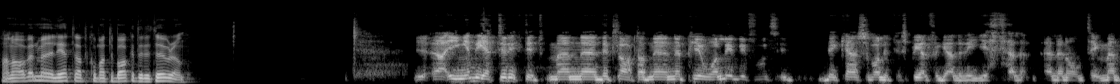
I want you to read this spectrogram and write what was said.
han har väl möjligheter att komma tillbaka till returen. Ja, ingen vet ju riktigt, men eh, det är klart att när, när Pioli, vi får det kanske var lite spel för galleriet eller, eller någonting, men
